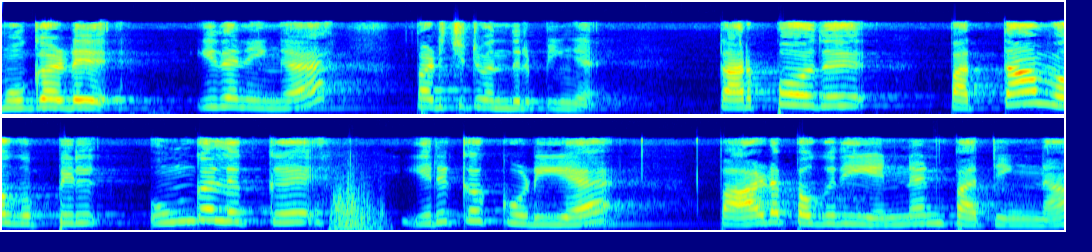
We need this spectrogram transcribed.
முகடு. இதை நீங்கள் படிச்சுட்டு வந்திருப்பீங்க. தற்போது பத்தாம் வகுப்பில் உங்களுக்கு இருக்கக்கூடிய பாடப்பகுதி என்னன்னு பார்த்தீங்கன்னா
